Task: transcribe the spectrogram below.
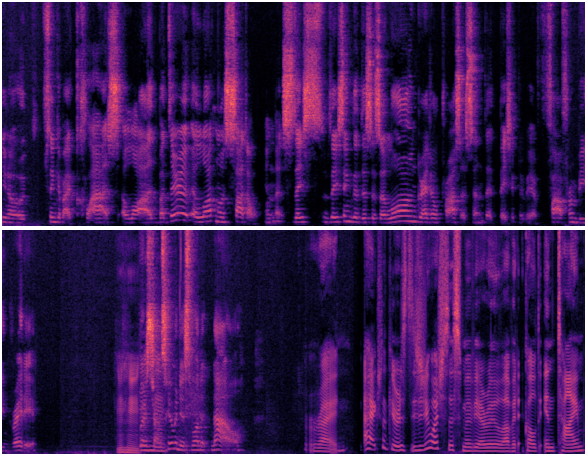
you know think about class a lot, but they're a lot more subtle in this. They s- they think that this is a long, gradual process, and that basically we are far from being ready. Mhm. Whereas transhumanists want it now. right i'm actually curious did you watch this movie i really love it called in time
